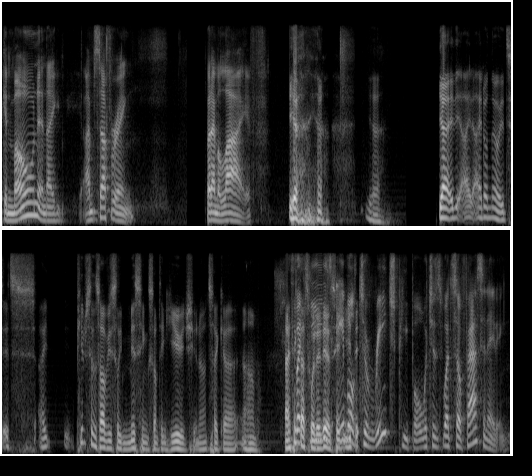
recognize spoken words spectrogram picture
can moan and I I'm suffering, but I'm alive. Yeah, yeah, yeah, yeah. I I don't know. It's it's I Peterson's obviously missing something huge. You know, it's like a. Um, I think but that's what it is. He's able he, he, to reach people, which is what's so fascinating.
